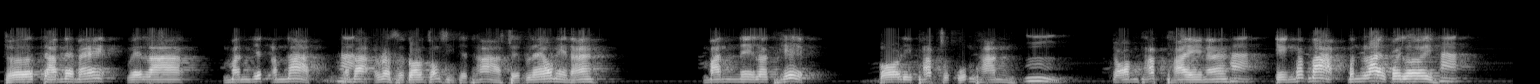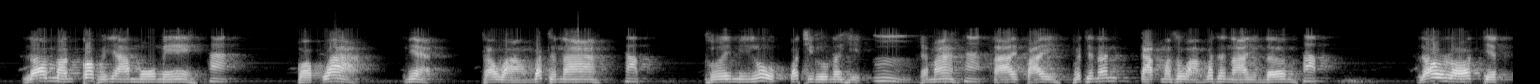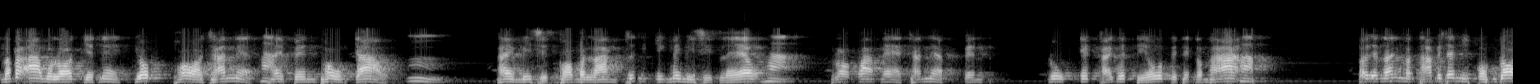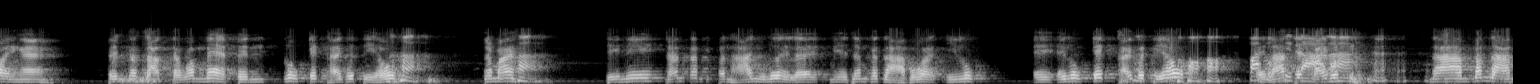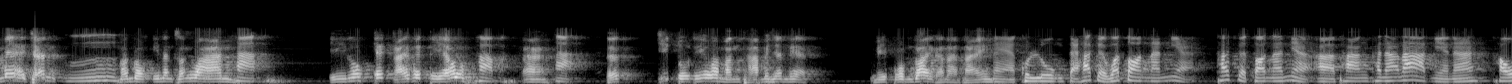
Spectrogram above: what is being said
เธอจำได้ไหม เวลามันยึดอำนาจคฮะณะรัษฎร2475เสร็จแล้วเนี่ยนะ มันเนรเทศ บริพัตรสุขุมพันธ์อืมจอมทัพไทยนะฮะเก่งมากๆ มันไล่ไปเลยฮะแล้วมันก็พยายามโมเมฮะบอกว่า เนี่ยสว่างวัฒนาครับเคยมีลูกวชิรุณหิตอืมใช่ไหมฮะตายไป เพราะฉะนั้นกลับมาสว่างวัฒนาอย่างเดิมครับ แล้วรอเจ็ดมันก็อ้างว่ารอเจ็ดเนี่ยยกพ่อฉันเนี่ยฮะให้เป็นพระองค์เจ้า อืมให้มีสิทธิ์ของบัลลังก์ซึ่งจริงๆไม่มีสิทธิ์แล้วฮะเพราะว่าแม่ฉันเนี่ย เป็นลูกเก๊กขายก๋วยเตี๋ยวเป็นเด็กกำพร้าครับเพราะฉะนั้นมันทำให้ฉันมีปมด้อยไงเป็นกษัตริย์แต่ว่าแม่เป็นลูกเก๊กขายก๋วยเตี๋ยวฮะใช่ไหมฮะทีนี้ฉันก็มีปัญหาอยู่เรื่อยเลยเมียฉันก็ด่าเพราะว่าอีลูกไอ้ไอ้ลูกเก๊กขายก๋วยเตี๋ยว อ๋อป้าสมจิตด่าไอ้ร้านเจ๊ขายก๋วยนะเตี๋ยวด่ามันด่าแม่ฉันอืมมันบอกอีนันสังวานฮะอีลูกเก๊กขายก๋วยเตี๋ยวครับอะฮะเดี๋ยวคิดดูที่ว่ามันถามให้ฉันเนี่ย มีปมด้อยขนาดไหนแหมคุณลุง แต่ถ้าเกิดว่าตอนนั้นเนี่ย ถ้าเกิดตอนนั้นเนี่ยอ่าทางคณะราษฎรเนี่ยนะเขา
